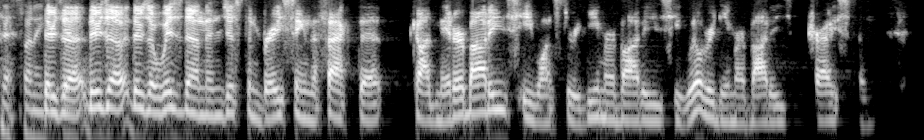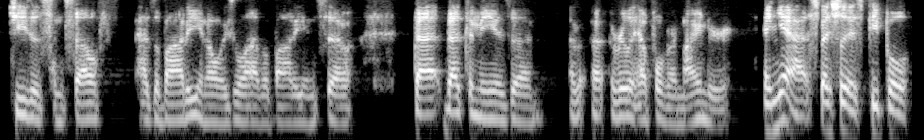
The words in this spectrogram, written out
that's funny. There's yeah. a there's a there's a wisdom in just embracing the fact that God made our bodies. He wants to redeem our bodies. He will redeem our bodies. Christ and Jesus Himself has a body and always will have a body. And so that that to me is a a, a really helpful reminder. And yeah, especially as people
